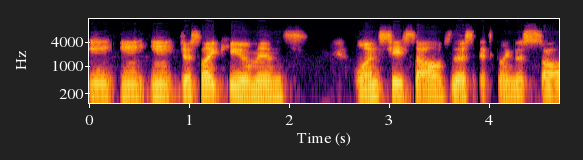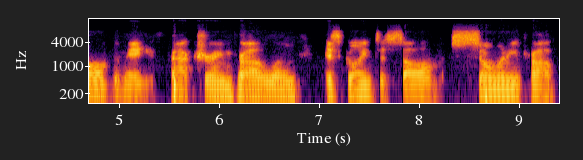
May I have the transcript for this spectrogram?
e, e, e, just like humans. Once he solves this, it's going to solve the manufacturing problem. It's going to solve so many problems.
